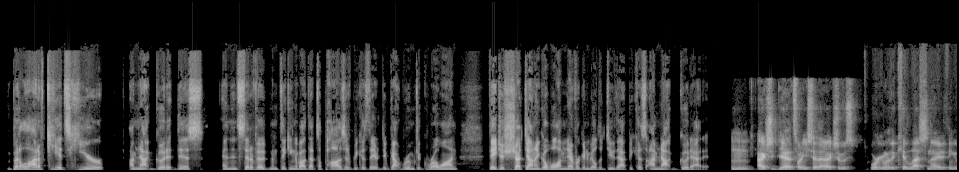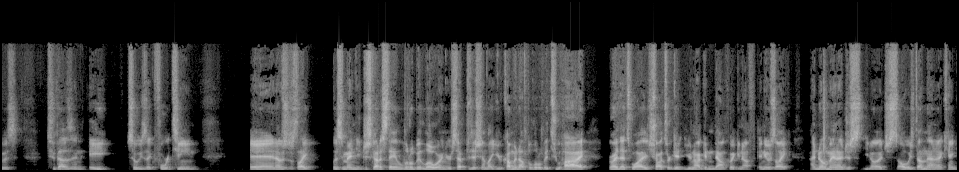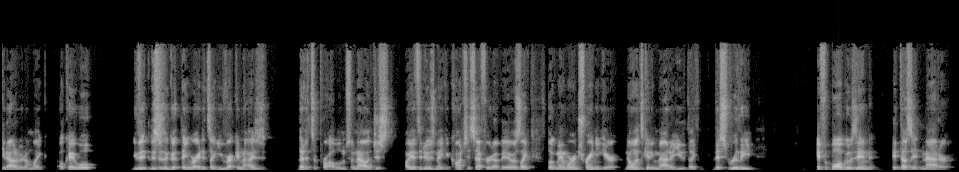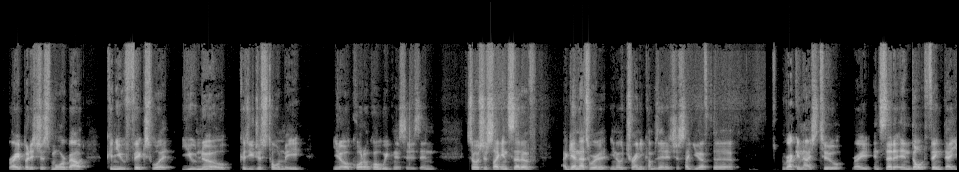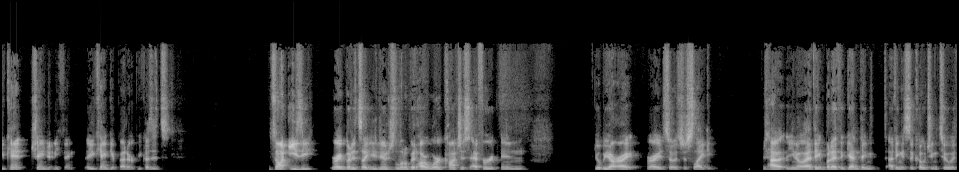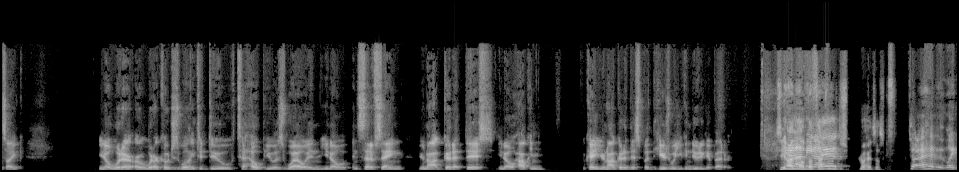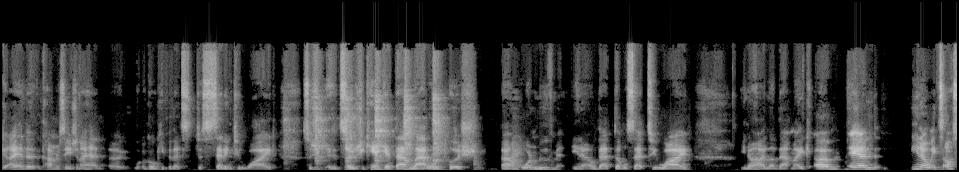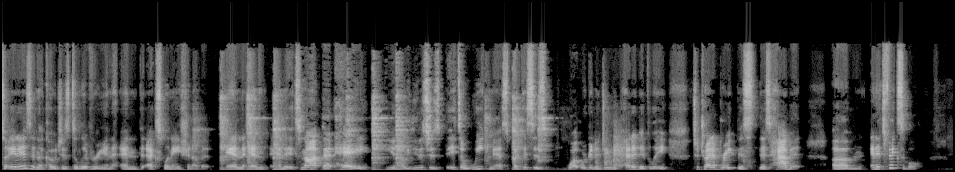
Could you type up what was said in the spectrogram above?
but a lot of kids hear I'm not good at this. And instead of them thinking about that's a positive because they, they've got room to grow on, they just shut down and go, well, I'm never going to be able to do that because I'm not good at it. Mm-hmm. Actually, yeah, it's funny you said that. I actually was working with a kid last night. I think it was 2008. so he's like 14. And I was just like, listen, man, you just got to stay a little bit lower in your set position. Like you're coming up a little bit too high, right? That's why shots are getting, you're not getting down quick enough. And he was like, I know, man. I just, you know, I just always done that and I can't get out of it. I'm like, okay, well, this is a good thing, right? It's like you recognize that it's a problem. So now just all you have to do is make a conscious effort of it. It was like, look, man, we're in training here. No one's getting mad at you. Like this really, if a ball goes in, it doesn't matter, right? But it's just more about can you fix what you know because you just told me, you know, quote unquote weaknesses. And so it's just like instead of again, that's where you know training comes in. It's just like you have to recognize too, right? Instead of and don't think that you can't change anything, that you can't get better because it's it's not easy, right? But it's like you know just a little bit hard work, conscious effort, and you'll be all right, right? So it's just like how you know I think, but I think again, think I think it's the coaching too. It's like you know what are what are coaches willing to do to help you as well, and you know instead of saying you're not good at this, you know how can okay you're not good at this, but here's what you can do to get better. See, yeah, I love I mean, the fact had, that you just go ahead, Sus. So I had like I had a conversation. I had a, a goalkeeper that's just setting too wide, so she, so she can't get that lateral push um, or movement. You know that double set too wide. You know how I love that, Mike. Um, and you know it's also it is in the coach's delivery and and the explanation of it and and and it's not that hey you know this is it's a weakness but this is what we're going to do repetitively to try to break this this habit um, and it's fixable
